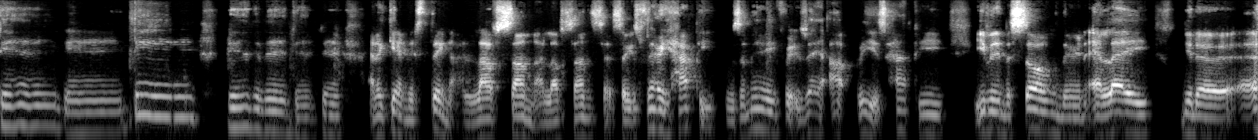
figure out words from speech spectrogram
and again, this thing, I love sun, I love sunset. So it's very happy. It was amazing. It was very upbeat, it's happy. Even in the song, they're in LA, you know,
